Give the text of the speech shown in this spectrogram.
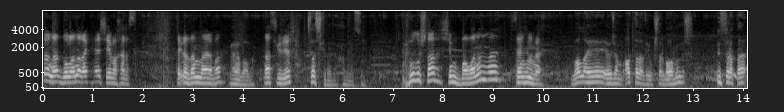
Sonra dolanarak her şeye bakarız. Tekrardan merhaba. Merhaba abi. Nasıl gidiyor? Çok şükür hocam hamdolsun. Bu kuşlar şimdi babanın mı senin mi? Vallahi hocam alt tarafı yokuşlar babamındır. Üst tarafta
